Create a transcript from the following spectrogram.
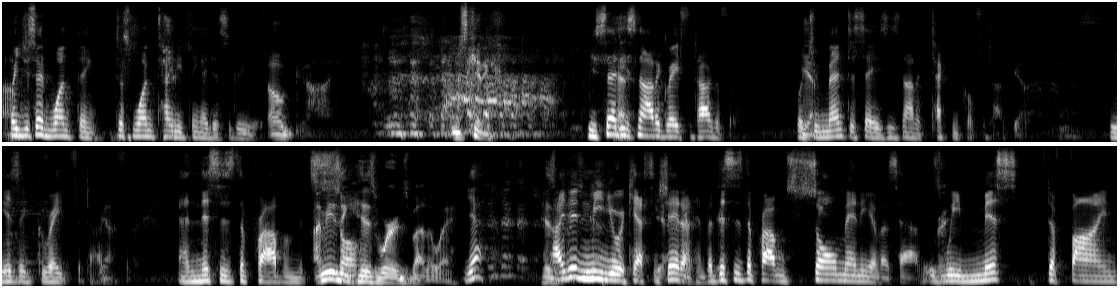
um, but you said one thing, just one tiny thing I disagree with. Oh God, I'm just kidding. You said yes. he's not a great photographer. What yeah. you meant to say is he's not a technical photographer. Yeah. He is a great photographer. Yeah. And this is the problem that's I'm using so, his words, by the way. Yeah. His I didn't mean you were casting yeah. shade on him, but this is the problem so many of us have is right. we misdefine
